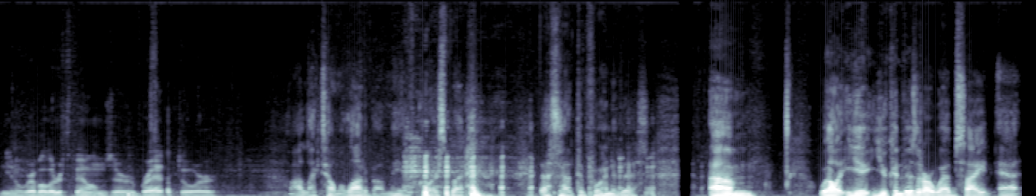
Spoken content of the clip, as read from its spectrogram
You know, Rebel Earth Films or Bret or I'd like to tell them a lot about me, of course, but that's not the point of this. Um, well, you, you can visit our website at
